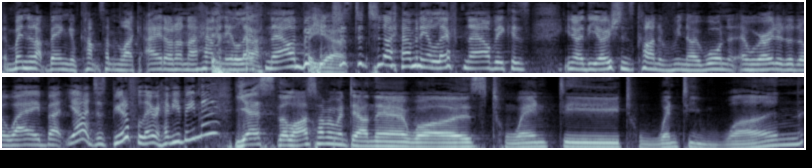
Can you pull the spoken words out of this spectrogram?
ended up being something like eight. I don't know how many are left now. I'd be Yeah. interested to know how many are left now because, you know, the ocean's kind of, you know, worn, and eroded it away. But yeah, just beautiful area. Have you been there? Yes, the last time I went down there was 2021.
